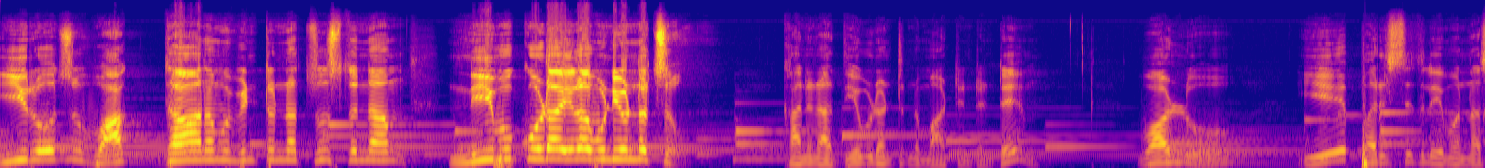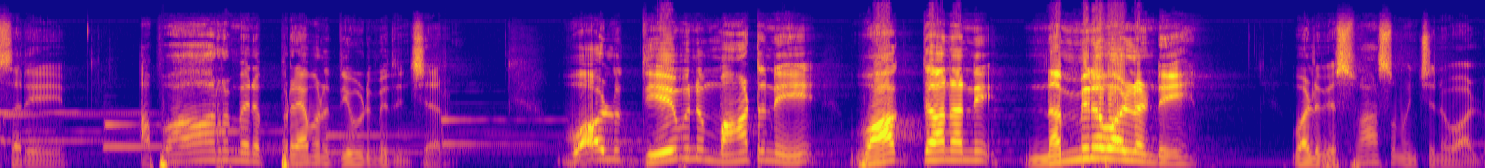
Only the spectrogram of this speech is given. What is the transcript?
ఈరోజు వాగ్దానము వింటున్న చూస్తున్నాం నీవు కూడా ఇలా ఉండి ఉండొచ్చు. కానీ నా దేవుడు అంటున్న మాట ఏంటంటే వాళ్ళు ఏ పరిస్థితులు ఏమన్నా సరే అపారమైన ప్రేమను దేవుడి మీద ఉంచారు. వాళ్ళు దేవుని మాటని వాగ్దానాన్ని నమ్మిన వాళ్ళండి. వాళ్ళు విశ్వాసం ఉంచిన వాళ్ళు.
